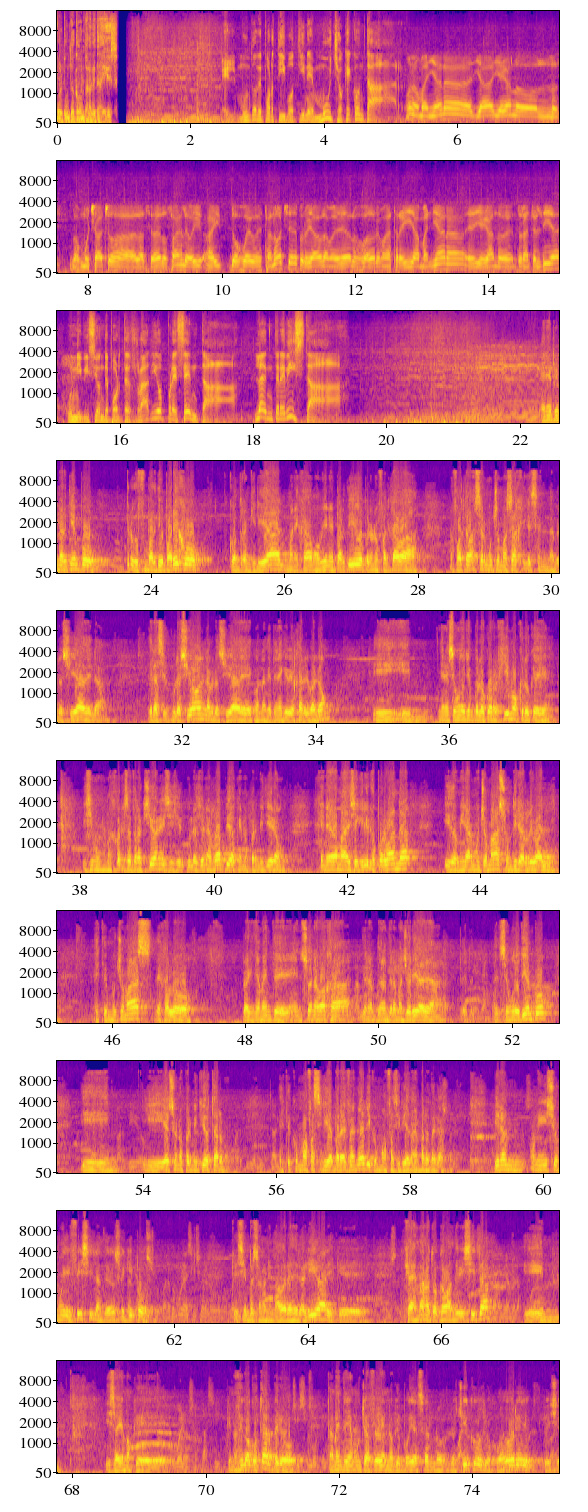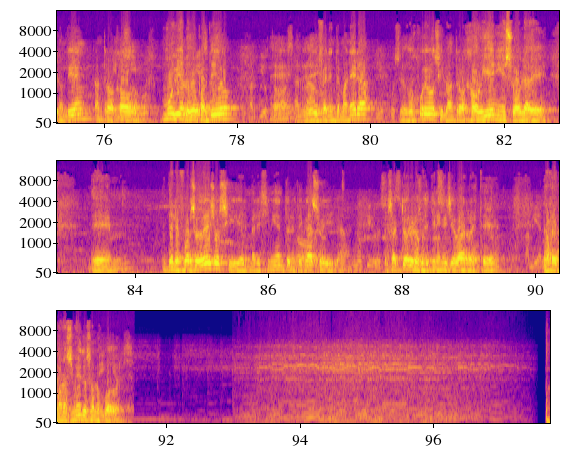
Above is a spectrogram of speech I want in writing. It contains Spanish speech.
boostmobile.com para detalles. El mundo deportivo tiene mucho que contar. Bueno, mañana ya llegan los, los- los muchachos a la ciudad de Los Ángeles. Hoy hay dos juegos esta noche, pero ya la mayoría de los jugadores van a estar ahí ya mañana, eh, llegando durante el día. Univisión Deportes Radio presenta la entrevista. En el primer tiempo creo que fue un partido parejo, con tranquilidad, manejábamos bien el partido, pero nos faltaba, nos faltaba ser mucho más ágiles en la velocidad de la, de la circulación, la velocidad con la que tenía que viajar el balón. Y, en el segundo tiempo lo corregimos, creo que hicimos mejores atracciones y circulaciones rápidas que nos permitieron generar más desequilibrios por banda y dominar mucho más, hundir al rival este, mucho más, dejarlo prácticamente en zona baja durante la mayoría del, segundo tiempo y eso nos permitió estar este, con más facilidad para defender y con más facilidad también para atacar. Y Era un, un inicio muy difícil ante dos equipos que siempre son animadores de la liga y que, que además nos tocaban de visita y, y sabíamos que, que nos iba a costar, pero también tenía mucha fe en lo que podían hacer lo- los chicos, los jugadores, lo hicieron bien, han trabajado muy bien los dos partidos, eh, de diferente manera, los dos juegos y lo han trabajado bien y eso habla de, de- del esfuerzo de ellos y el merecimiento en este caso y la- los actores los que se tienen que llevar este, los reconocimientos son los jugadores.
